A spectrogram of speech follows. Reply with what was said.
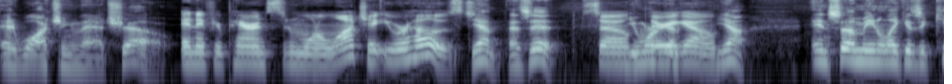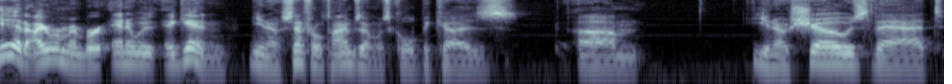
at watching that show. And if your parents didn't want to watch it, you were hosed. Yeah, that's it. So weren't there you gonna- go. Yeah. And so I mean, like as a kid, I remember, and it was again, you know, Central Time Zone was cool because, um, you know, shows that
